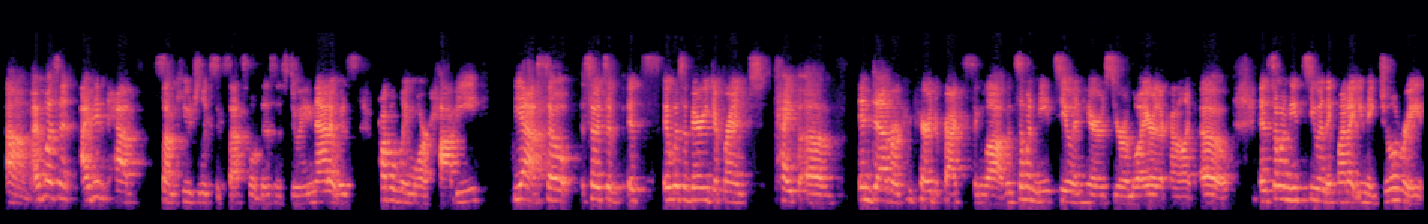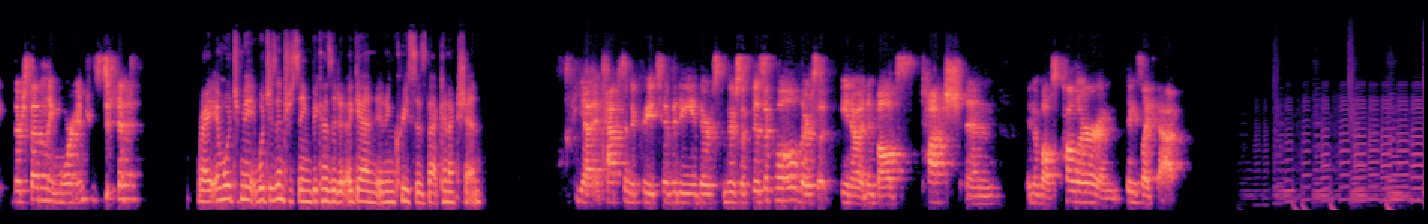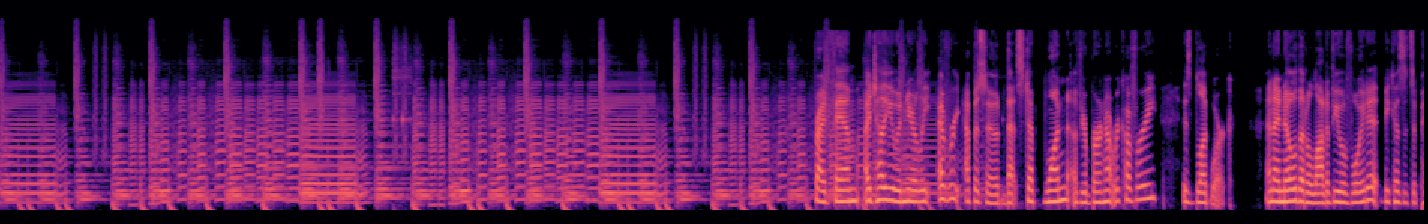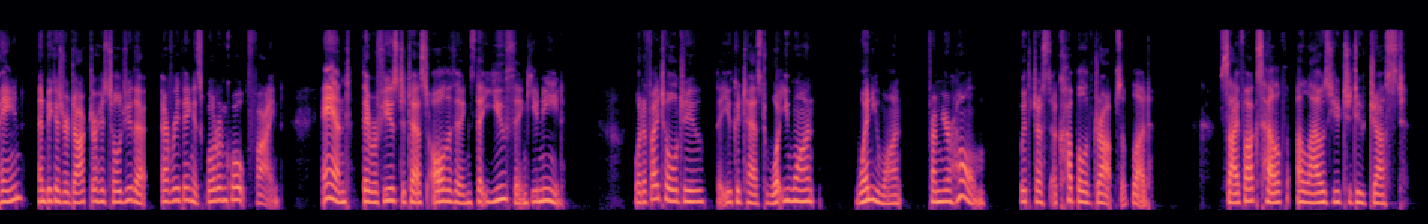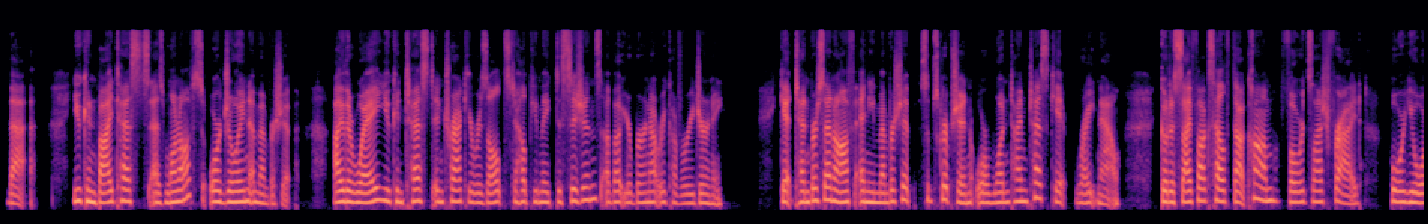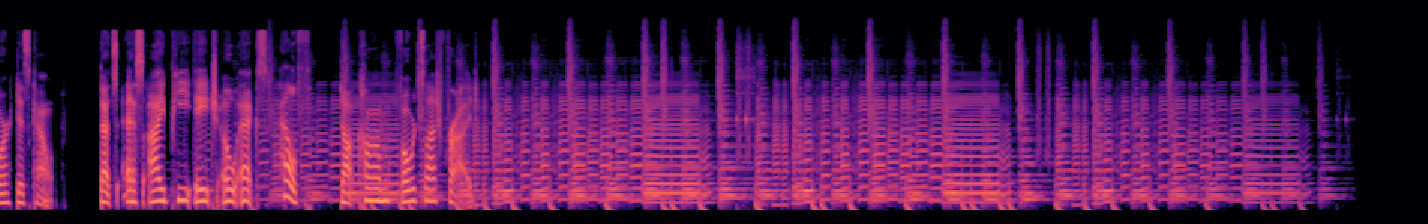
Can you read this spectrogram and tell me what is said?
um, I wasn't, I didn't have some hugely successful business doing that. It was probably more hobby. Yeah. So, so it's a, it's, it was a very different type of endeavor compared to practicing law. When someone meets you and hears you're a lawyer, they're kind of like, oh. And someone meets you and they find out you make jewelry, they're suddenly more interested. Right, and which may which is interesting because it again it increases that connection. Yeah, it taps into creativity. There's there's a physical. There's a you know it involves touch and it involves color and things like that. Fried fam, I tell you in nearly every episode that step one of your burnout recovery is blood work. And I know that a lot of you avoid it because it's a pain and because your doctor has told you that everything is quote unquote fine. And they refuse to test all the things that you think you need. What if I told you that you could test what you want, when you want, from your home with just a couple of drops of blood? SiPhox Health allows you to do just that. You can buy tests as one offs or join a membership. Either way, you can test and track your results to help you make decisions about your burnout recovery journey. Get 10% off any membership, subscription, or one time test kit right now. Go to siphoxhealth.com forward slash fried for your discount. That's S I P H O X health.com forward slash fried.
